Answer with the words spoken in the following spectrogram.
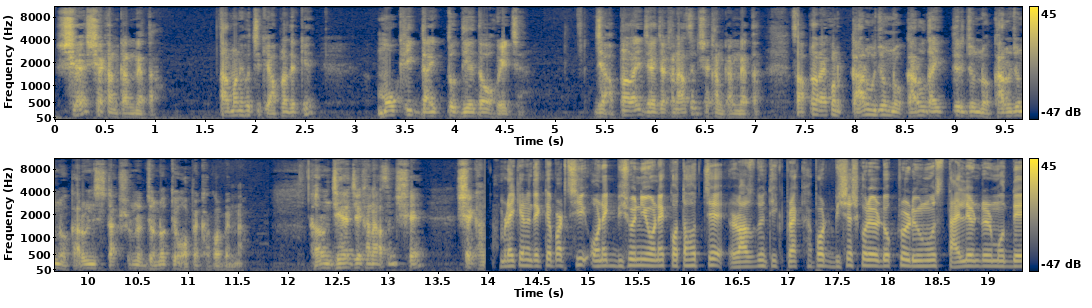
সে সেখানকার নেতা। তার মানে হচ্ছে কি, আপনাদেরকে মৌখিক দায়িত্ব দিয়ে দেওয়া হয়েছে যে আপনারাই যে যেখানে আছেন সেখানকার নেতা। আপনারা এখন কারোর জন্য, কারও দায়িত্বের জন্য কারোর জন্য, কারও ইনস্ট্রাকশনের জন্য কেউ অপেক্ষা করবেন না। কারণ যে যেখানে আছেন সে সেখানে। আমরা এখানে দেখতে পাচ্ছি অনেক বিষয় নিয়ে অনেক কথা হচ্ছে, রাজনৈতিক প্রেক্ষাপট, বিশেষ করে ডক্টর ইউনুস থাইল্যান্ডের মধ্যে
